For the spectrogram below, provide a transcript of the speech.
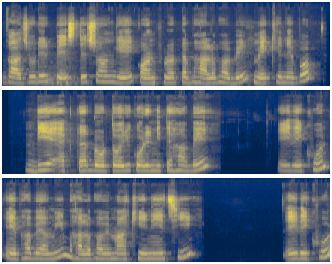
গাজরের পেস্টের সঙ্গে কর্নফ্লোরটা ভালোভাবে মেখে নেব। দিয়ে একটা ডো তৈরি করে নিতে হবে। এই দেখুন, এভাবে আমি ভালোভাবে মাখিয়ে নিয়েছি। এই দেখুন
